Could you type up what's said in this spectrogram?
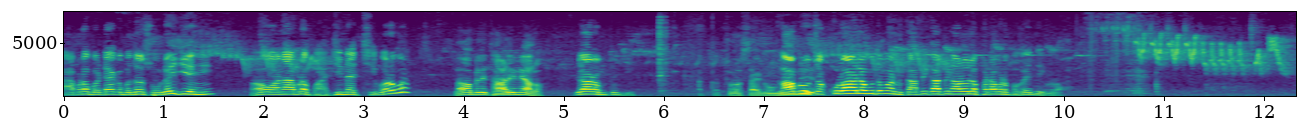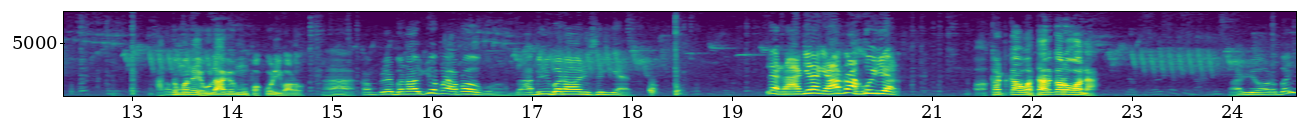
આપણા બટાકા બધા સોલાઈ જઈએ અહીં. હવે આના આપણે ભાજીના જ છીએ બરોબર? લાવો પેલી થાળી ને હાલો. લ્યો રમતુજી. કચરો સાઈડમાં લાવ પેલું ચક્કુ લાવેલો એટલે હું તમને કાપી કાપી નાડો એટલે ફટાફટ ભગાઈ દઈ. લો આ તો મને એવું લાગે કે હું પકોડી વાળો. હા કમ્પ્લેટ બનાવજો પણ આપણે દાબેલી બનાવવાની છે યાર. એટલે રાગી રાગે યાદ રાખો યાર. કટકા વધારે કરવાના હાલ લ્યો ભાઈ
